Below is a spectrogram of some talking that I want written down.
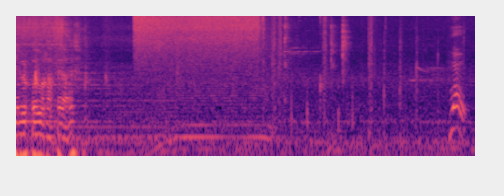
¿Qué le podemos hacer a eso? Whoa!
